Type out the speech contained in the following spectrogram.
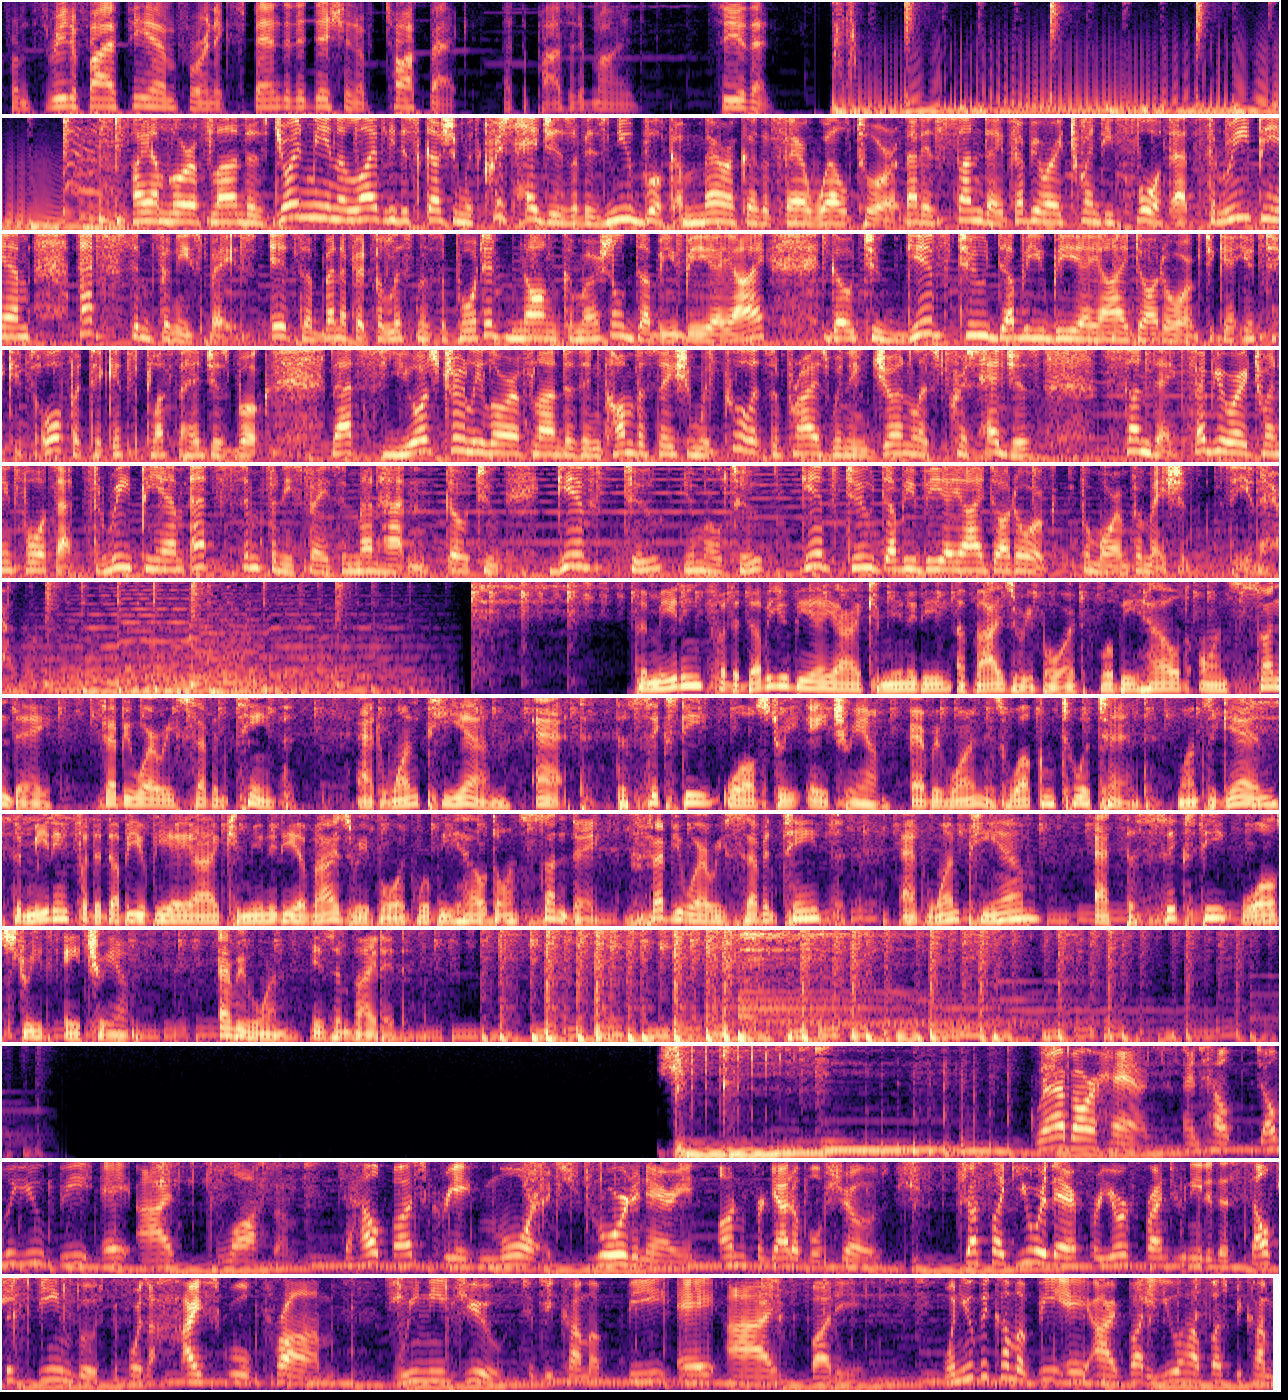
from 3 to 5 p.m. for an expanded edition of Talkback at the Positive Mind. See you then. Hi, I'm Laura Flanders. Join me in a lively discussion with Chris Hedges of his new book, America the Farewell Tour. That is Sunday, February 24th at 3 p.m. at Symphony Space. It's a benefit for listener supported, non commercial WBAI. Go to give2wbai.org to get your tickets or for tickets plus the Hedges book. That's yours truly, Laura Flanders, in conversation with Pulitzer Prize winning journalist Chris Hedges, Sunday, February 24th at 3 p.m. at Symphony Space in Manhattan. Go to give to numeral 2 give to wbai.org for more information. See you there. The meeting for the WBAI Community Advisory Board will be held on Sunday, February 17th at 1 p.m. at the 60 Wall Street Atrium. Everyone is welcome to attend. Once again, the meeting for the WBAI Community Advisory Board will be held on Sunday, February 17th at 1 p.m. at the 60 Wall Street Atrium. Everyone is invited. Grab our hand and help WBAI blossom to help us create more extraordinary and unforgettable shows. Just like you were there for your friend who needed a self esteem boost before the high school prom, we need you to become a BAI buddy. When you become a BAI buddy, you help us become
